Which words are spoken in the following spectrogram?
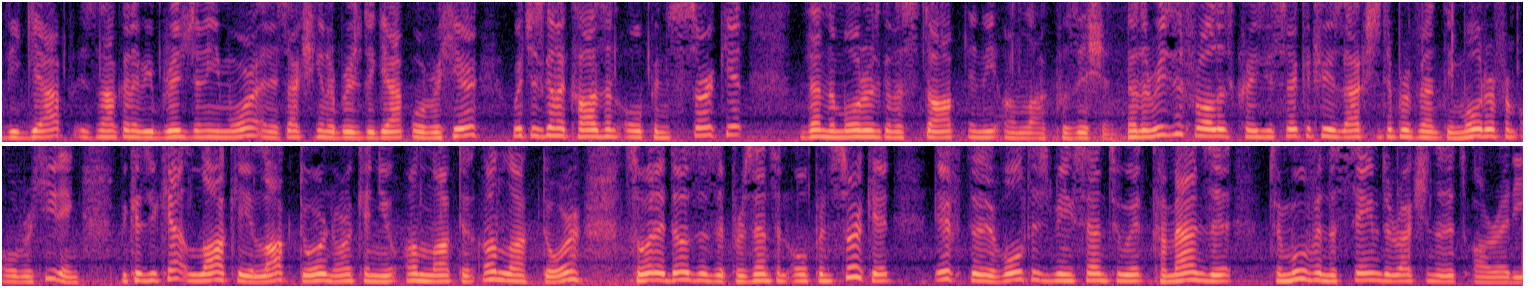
the gap is not going to be bridged anymore and it's actually going to bridge the gap over here which is going to cause an open circuit then the motor is going to stop in the unlock position. Now the reason for all this crazy circuitry is actually to prevent the motor from overheating because you can't lock a locked door nor can you unlock an unlocked door so what it does is it presents an open circuit if the voltage being sent to it commands it to move in the same direction that it's already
